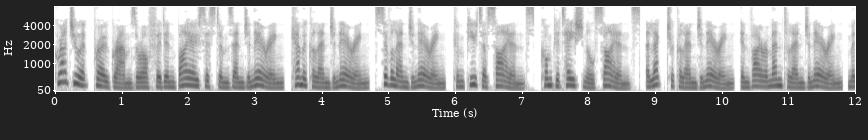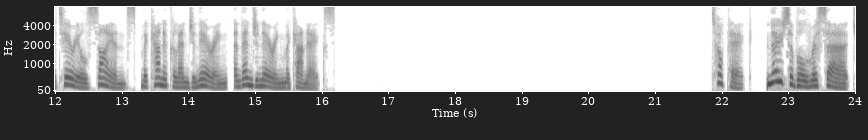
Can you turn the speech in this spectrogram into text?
Graduate programs are offered in biosystems engineering, chemical engineering, civil engineering, computer science, computational science, electrical engineering, environmental engineering, materials science, mechanical engineering, and engineering mechanics. Notable research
